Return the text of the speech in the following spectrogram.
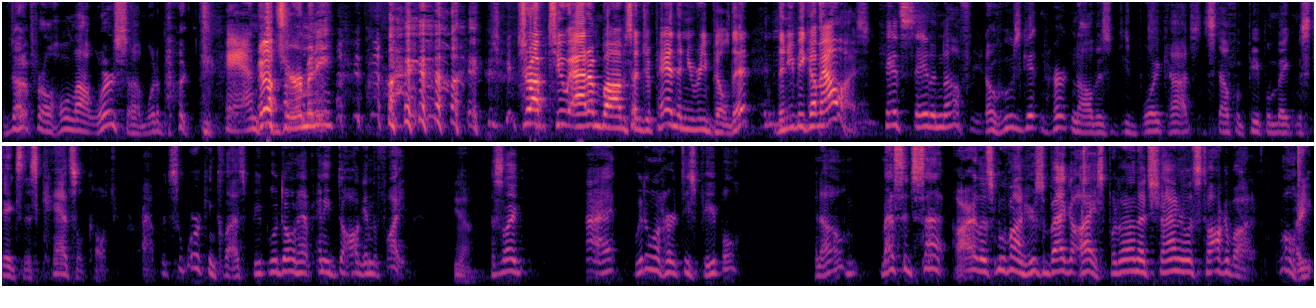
We've done it for a whole lot worse. Um, what about Japan, Germany? you drop two atom bombs on Japan, then you rebuild it, then you become allies." You can't say it enough. You know, who's getting hurt in all this these boycotts and stuff when people make mistakes, this cancel culture crap. It's the working class people who don't have any dog in the fight. Yeah. It's like, all right, we don't want to hurt these people. You know, message sent. All right, let's move on. Here's a bag of ice. Put it on that shiner. Let's talk about it. Come on.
